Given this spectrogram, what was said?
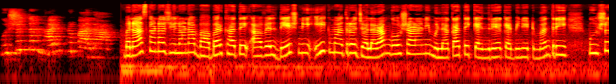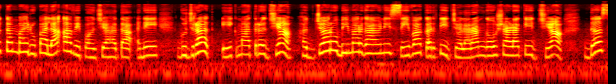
પુરુષોત્તમભાઈ કૃપાલા બનાસકાંઠા જિલ્લાના ભાભર ખાતે આવેલ દેશની એકમાત્ર જલારામ ગૌશાળાની મુલાકાતે કેન્દ્રીય કેબિનેટ મંત્રી પુરુષોત્તમભાઈ રૂપાલા આવી પહોંચ્યા હતા અને ગુજરાત એકમાત્ર જ્યાં હજારો બીમાર ગાયોની સેવા કરતી જલારામ ગૌશાળા કે જ્યાં દસ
